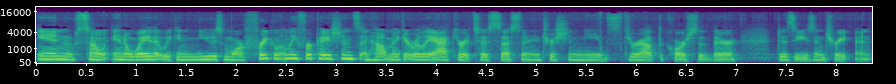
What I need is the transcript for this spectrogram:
in so in a way that we can use more frequently for patients and help make it really accurate to assess their nutrition needs throughout the course of their disease and treatment.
